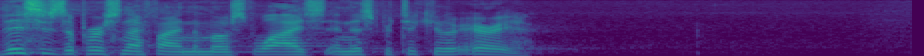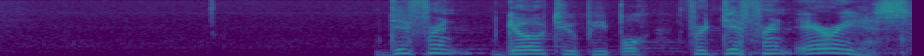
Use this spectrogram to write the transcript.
this is the person I find the most wise in this particular area. different go to people for different areas.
